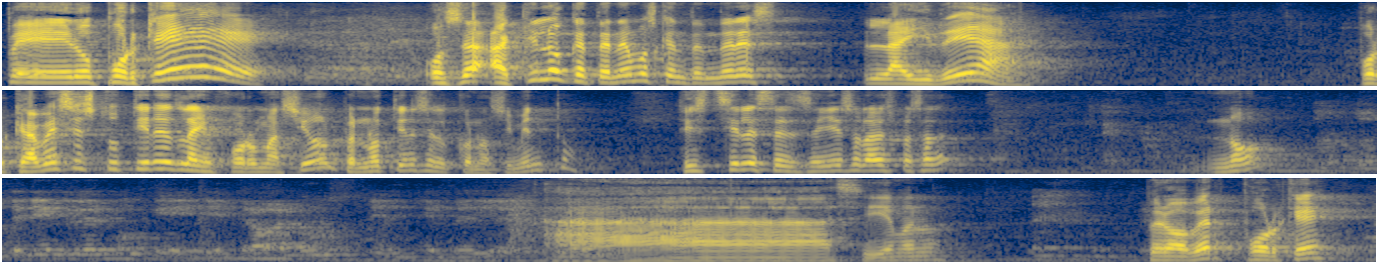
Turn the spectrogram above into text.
Pero ¿por qué? O sea, aquí lo que tenemos que entender es la idea. Porque a veces tú tienes la información, pero no tienes el conocimiento. ¿Sí, sí les enseñé eso la vez pasada? ¿No? Ah, sí, hermano. Pero a ver, ¿por qué?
